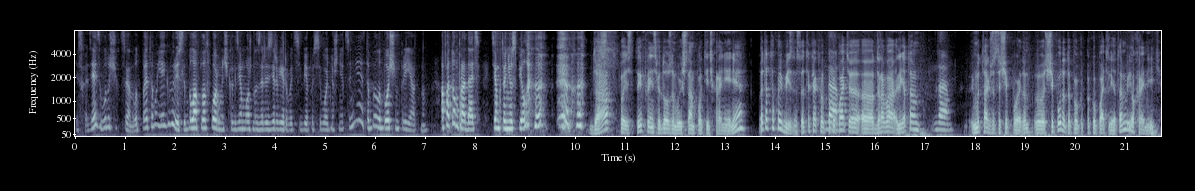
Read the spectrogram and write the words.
Исходя из будущих цен. Вот поэтому я и говорю, если была платформочка, где можно зарезервировать себе по сегодняшней цене, это было бы очень приятно. А потом продать тем, кто не успел. Да, то есть ты, в принципе, должен будешь сам платить хранение. Ну, Это такой бизнес. Это как вот Да. покупать э, э, дрова летом, Да. И мы также со щепой. Ну, Щепу надо пок- покупать летом, ее хранить.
